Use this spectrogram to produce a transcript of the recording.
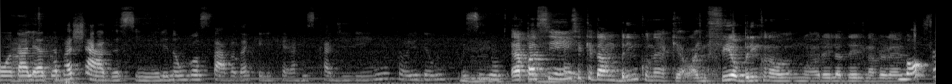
com a galhada baixada, assim. Ele não gostava daquele que era riscadinho, então ele deu esse uhum. outro. É a paciência que dá um brinco, né? Que ela enfia o brinco na, na orelha dele, na verdade. Nossa!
